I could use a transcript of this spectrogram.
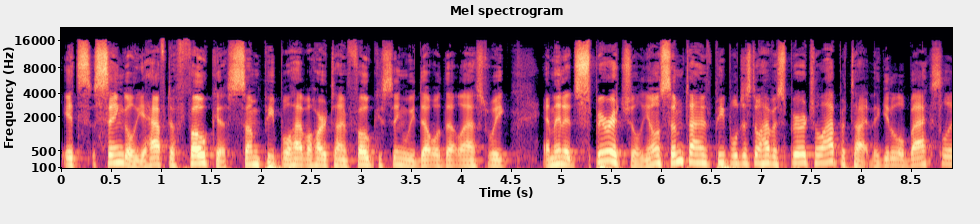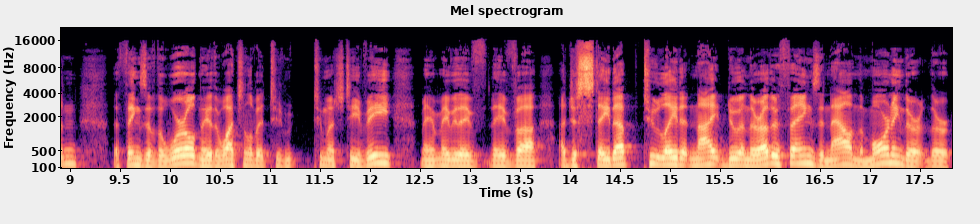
it's single. You have to focus. Some people have a hard time focusing. We dealt with that last week. And then it's spiritual. You know, sometimes people just don't have a spiritual appetite. They get a little backslidden, the things of the world. Maybe they're watching a little bit too, too much TV. Maybe, maybe they've, they've uh, just stayed up too late at night doing their other things. And now in the morning they're, they're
